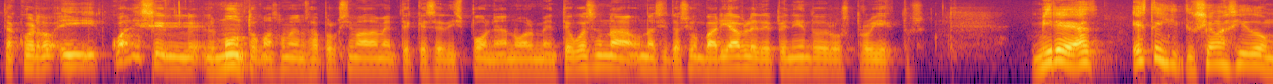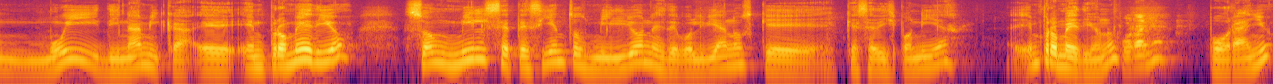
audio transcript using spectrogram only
De acuerdo. ¿Y cuál es el, el, monto más o menos aproximadamente que se dispone anualmente? ¿O es una, una situación variable dependiendo de los proyectos? Mire, esta institución ha sido muy dinámica. Eh, en promedio son 1.700 millones de bolivianos que, que, se disponía, en promedio, ¿no? ¿Por año? Por año,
